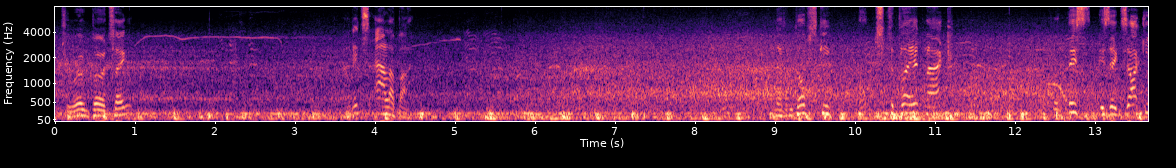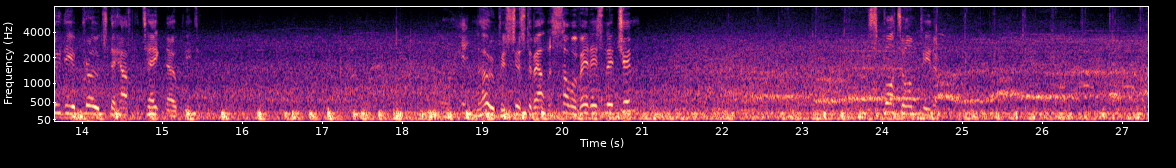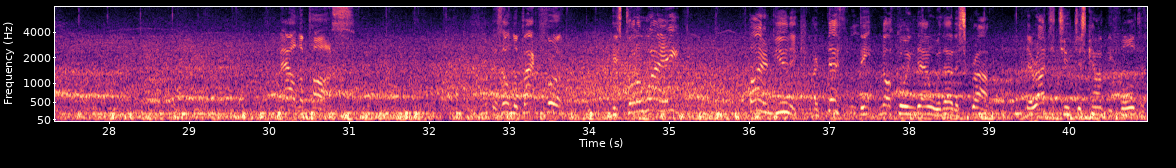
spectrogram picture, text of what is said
Jerome Boateng. And it's Alaba. Lewandowski opts to play it back. Well, this is exactly the approach they have to take now, Peter. Hit and hope is just about the sum of it, isn't it, Jim? Spot on, Peter. Now the pass. Defender's on the back foot. He's got away. Bayern Munich are definitely not going down without a scrap. Their attitude just can't be faulted.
